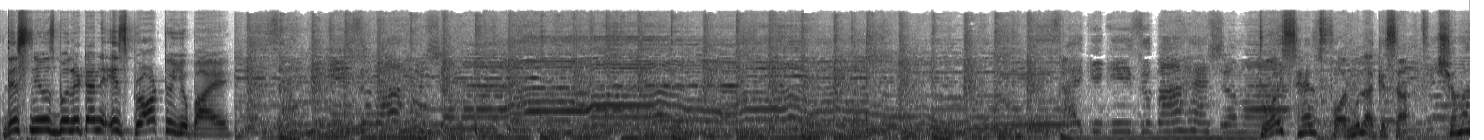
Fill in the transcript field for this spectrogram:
This news bulletin is brought to you by Twice health formula کے ساتھ شما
